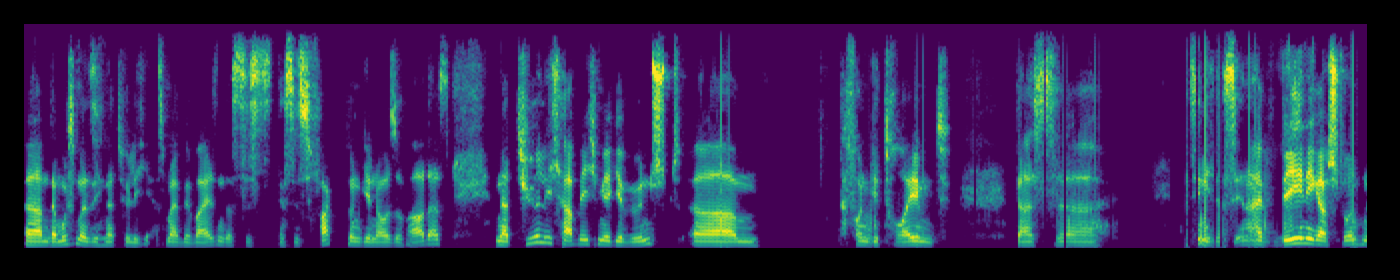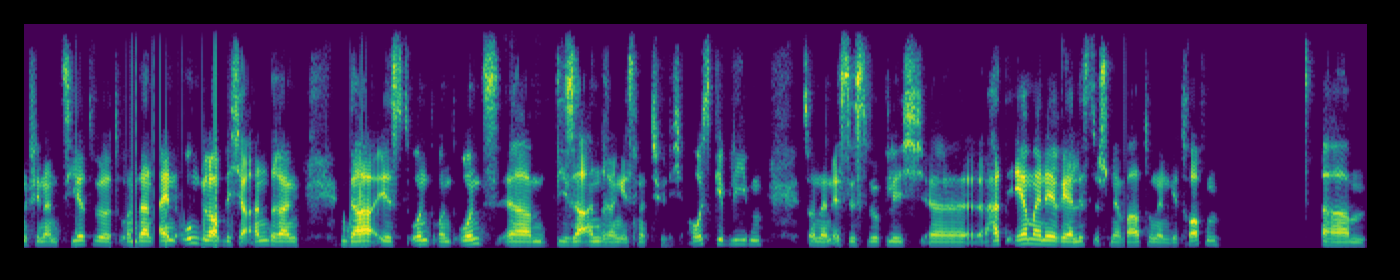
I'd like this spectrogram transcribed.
Ähm, da muss man sich natürlich erstmal beweisen, dass es, das ist Fakt und genauso war das. Natürlich habe ich mir gewünscht, ähm, davon geträumt, dass, äh, nicht, dass innerhalb weniger Stunden finanziert wird und dann ein unglaublicher Andrang da ist und, und, und. Ähm, dieser Andrang ist natürlich ausgeblieben, sondern es ist wirklich, äh, hat eher meine realistischen Erwartungen getroffen. Ähm,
